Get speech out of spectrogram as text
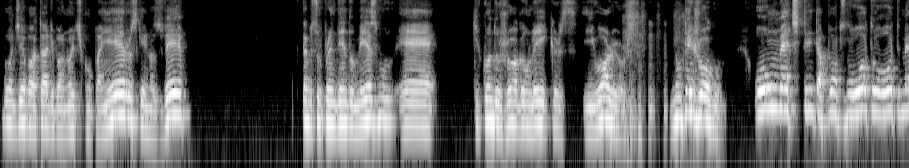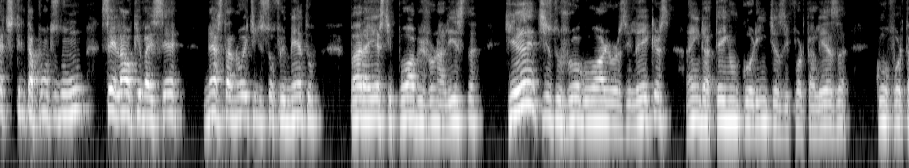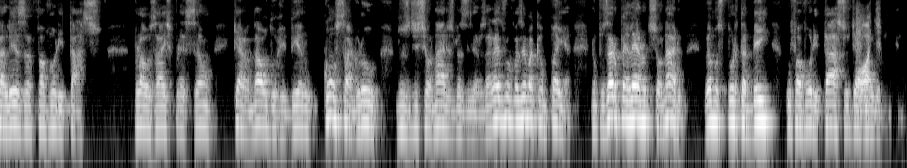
Bom dia, boa tarde, boa noite, companheiros, quem nos vê. O que está me surpreendendo mesmo é que quando jogam Lakers e Warriors, não tem jogo. Ou um mete 30 pontos no outro, ou outro mete 30 pontos no um, sei lá o que vai ser nesta noite de sofrimento para este pobre jornalista que antes do jogo Warriors e Lakers ainda tem um Corinthians e Fortaleza, com o Fortaleza favoritaço, para usar a expressão que Arnaldo Ribeiro consagrou nos dicionários brasileiros. Aliás, vamos fazer uma campanha. Não puseram Pelé no dicionário? Vamos pôr também o favoritaço de Arnaldo Ótimo. Ribeiro.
